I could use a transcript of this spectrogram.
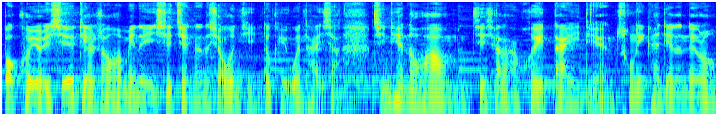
包括有一些电商方面的一些简单的小问题，你都可以问他一下。今天的话，我们接下来会带一点从零开店的内容。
